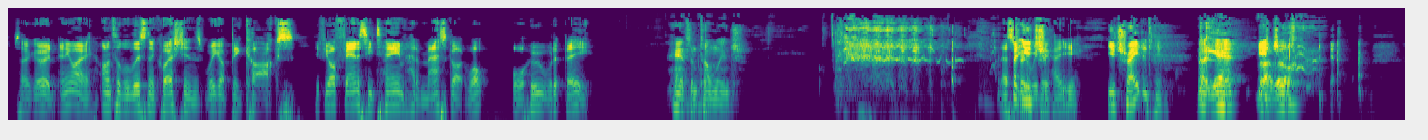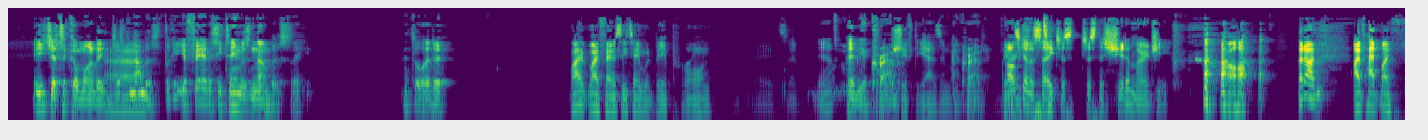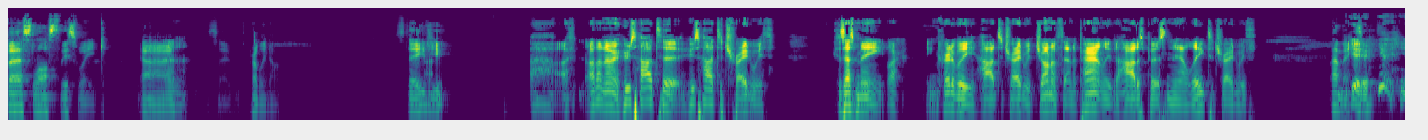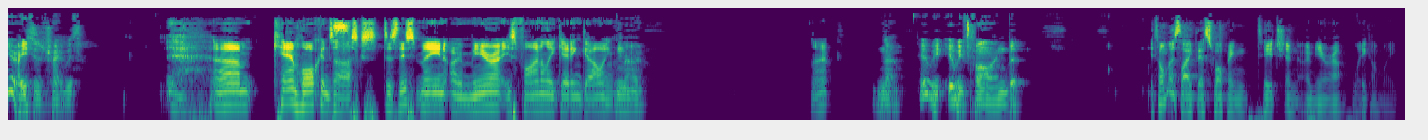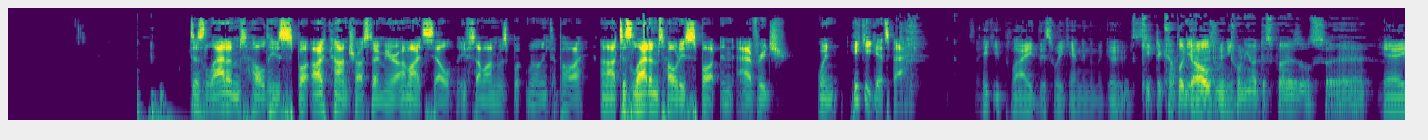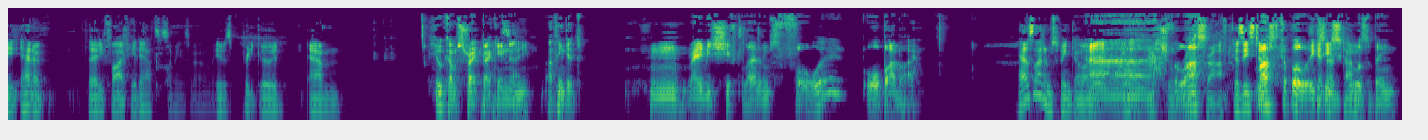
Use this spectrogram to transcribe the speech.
So good. Anyway, on to the listener questions. We got big cocks. If your fantasy team had a mascot, what or who would it be? Handsome Tom Lynch. That's But true. you we tr- do hate you. You traded him. Not yet, but I will. He's just a commodity. Just Uh, numbers. Look at your fantasy team as numbers. They- That's all I do. My my fantasy team would be a prawn. It's a Yeah. Maybe a crab. shifty as in A crab. I was going to say just just the shit emoji. Oh. But I'm I've had my first loss this week. Uh, Uh, so probably not. Steve, you? Uh, I, I don't know who's hard to who's hard to trade with because that's me. Like incredibly hard to trade with. Jonathan, apparently the hardest person in our league to trade with. That makes Yeah, sense. yeah, you're easy to trade with. Um, Cam Hawkins asks, "Does this mean O'Meara is finally getting going?" No, No. no, he'll be he'll be fine, but It's almost like they're swapping Titch and O'Meara week on week. Does Ladhams hold his spot? I can't trust O'Meara. I might sell if someone was willing to buy. Uh, does Ladhams hold his spot and average when Hickey gets back? So Hickey played this weekend in the Magoos. kicked a couple of Yeah, goals and and twenty odd disposals. So Yeah, he had a 35 hitouts or something as well. He was pretty good. Um, he'll come straight back in, I'd and. I think it's hmm, maybe shift Ladhams forward or bye bye. How's Ladhams been going Uh, in actual the last- craft? Because he's still, Last couple of weeks, his it done. scores have been,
